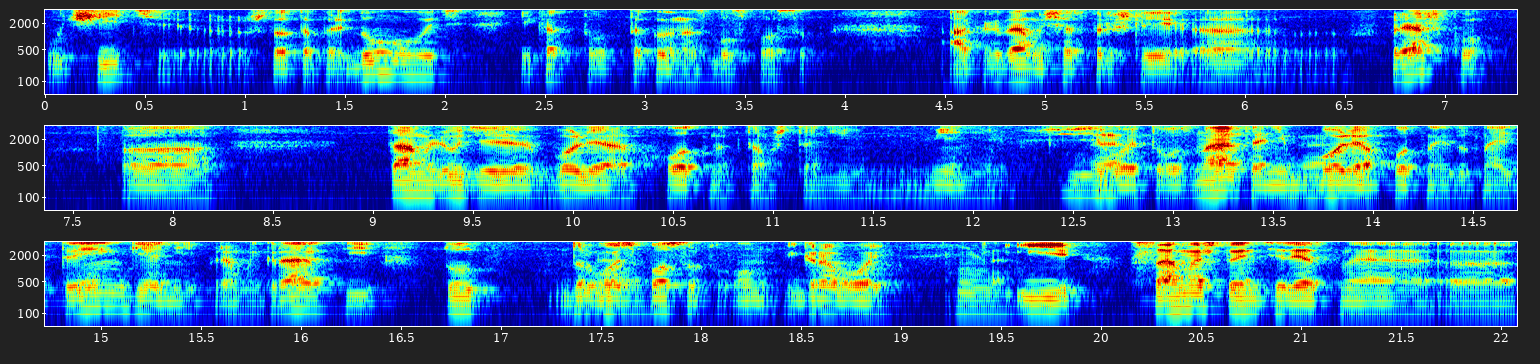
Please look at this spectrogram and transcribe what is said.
учить, э, что-то придумывать, и как-то вот такой у нас был способ. А когда мы сейчас пришли э, в пряжку, э, там люди более охотны, потому что они менее всего да. этого знают, и они да. более охотно идут на эти тренинги, они прям играют, и тут другой да. способ, он игровой. Да. И самое, что интересное, э,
